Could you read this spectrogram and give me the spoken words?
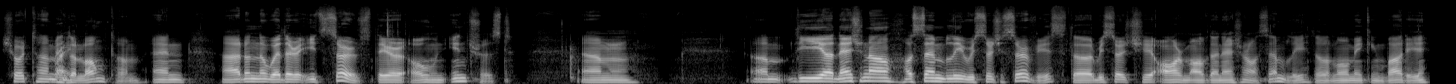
short term and the long term. And I don't know whether it serves their own interest. Um, um, the uh, National Assembly Research Service, the research arm of the National Assembly, the lawmaking body,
